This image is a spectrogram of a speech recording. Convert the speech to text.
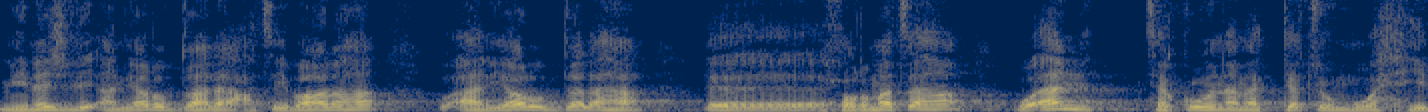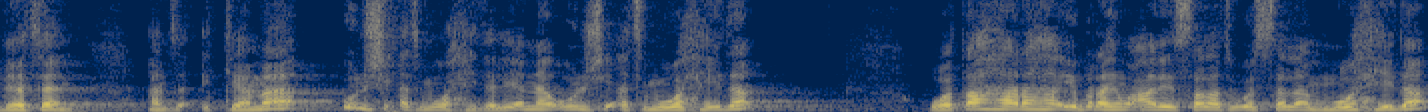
من أجل أن يرد لها اعتبارها وأن يرد لها حرمتها وأن تكون مكة موحدة. كما أنشئت موحدة لأنها أنشئت موحدة وطهرها إبراهيم عليه الصلاة والسلام موحدة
